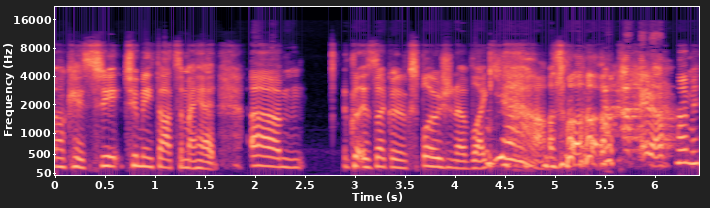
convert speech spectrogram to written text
okay, see, too many thoughts in my head. Um, it's like an explosion of like yeah. I mean,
